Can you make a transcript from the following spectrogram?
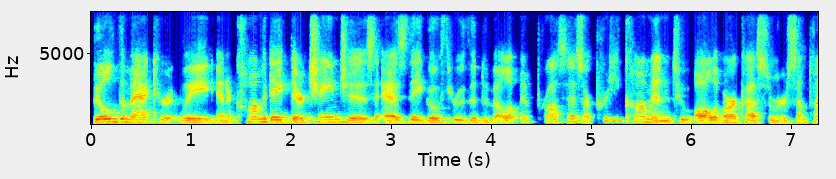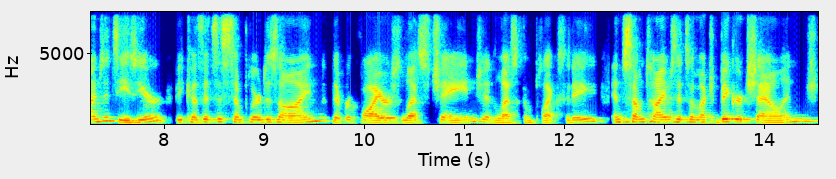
build them accurately and accommodate their changes as they go through the development process are pretty common to all of our customers. Sometimes it's easier because it's a simpler design that requires less change and less complexity. And sometimes it's a much bigger challenge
